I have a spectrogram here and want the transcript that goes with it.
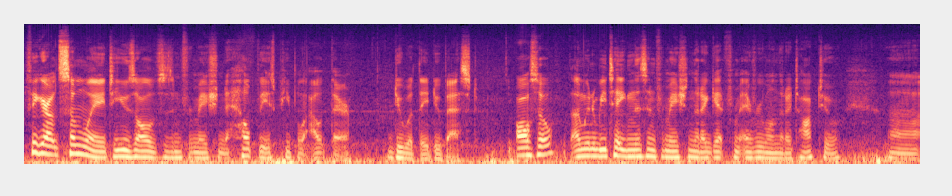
figure out some way to use all of this information to help these people out there do what they do best. Also, I'm going to be taking this information that I get from everyone that I talk to, uh,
